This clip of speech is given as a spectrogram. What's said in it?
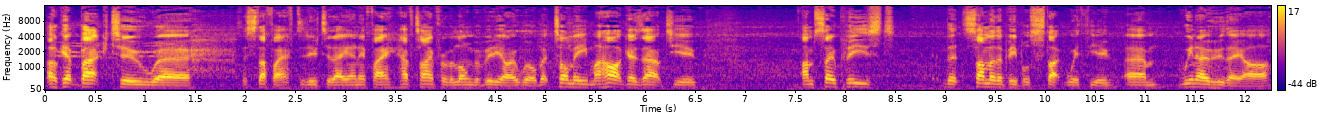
I'll get back to. Uh, the stuff I have to do today, and if I have time for a longer video, I will. But Tommy, my heart goes out to you. I'm so pleased that some of the people stuck with you. Um, we know who they are.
